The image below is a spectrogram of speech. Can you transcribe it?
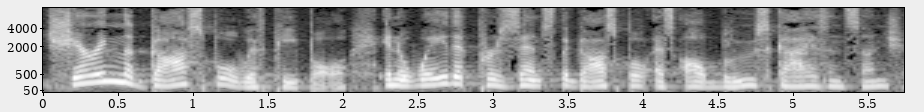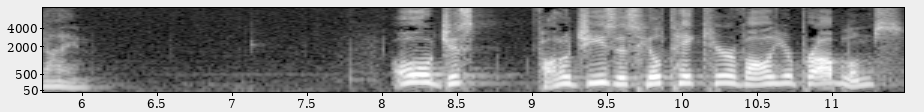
sharing the gospel with people in a way that presents the gospel as all blue skies and sunshine. Oh, just follow Jesus, he'll take care of all your problems.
